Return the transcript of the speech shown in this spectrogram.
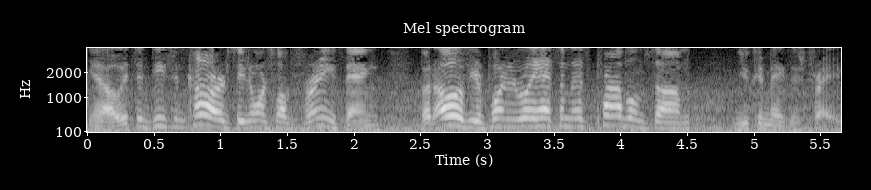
You know, it's a decent card, so you don't want to swap it for anything. But oh, if your opponent really has something that's problemsome, you can make this trade.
